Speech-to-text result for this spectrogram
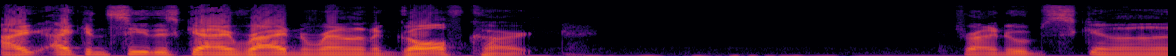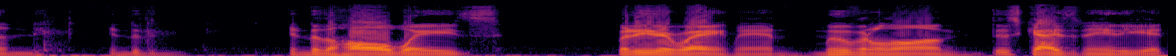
I I can see this guy riding around in a golf cart trying to abscond into the into the hallways but either way, man, moving along. This guy's an idiot.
